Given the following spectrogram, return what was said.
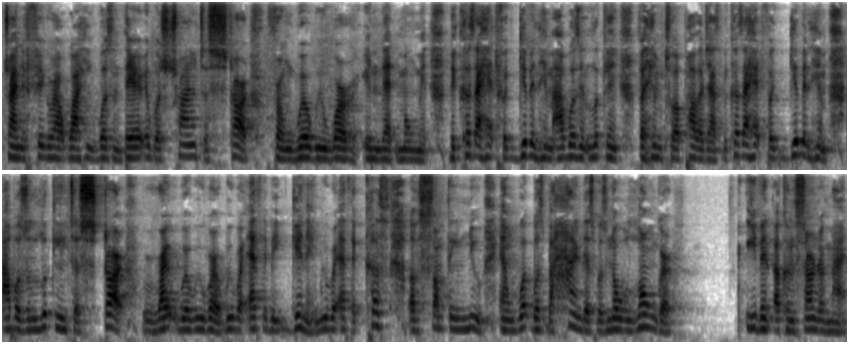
trying to figure out why he wasn't there. It was trying to start from where we were in that moment. Because I had forgiven him, I wasn't looking for him to apologize. Because I had forgiven him, I was looking to start right where we were. We were at the beginning, we were at the cusp of something new. And what was behind us was no longer even a concern of mine.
